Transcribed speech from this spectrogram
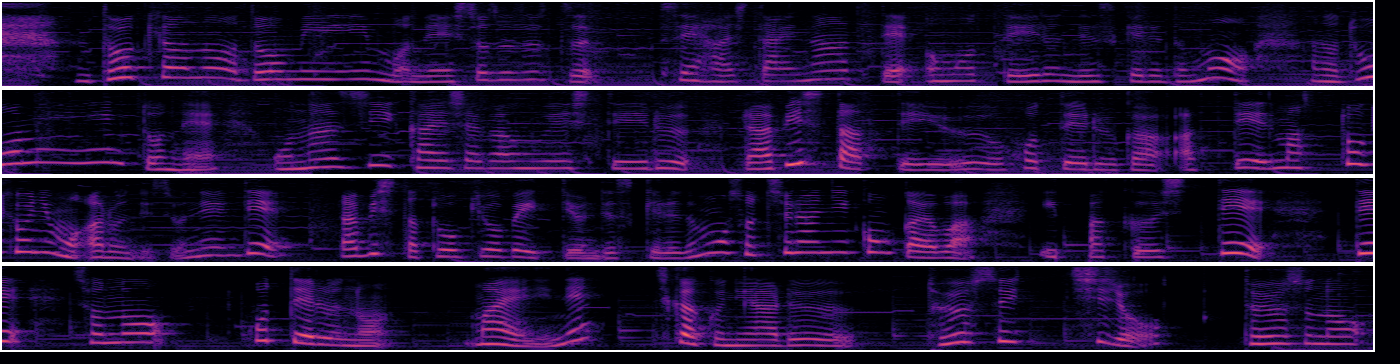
東京の道民院もね一つずつ制覇したいなって思っているんですけれどもあの道民院とね同じ会社が運営しているラビスタっていうホテルがあって、まあ、東京にもあるんですよね。でラビスタ東京ベイっていうんですけれどもそちらに今回は1泊してでそのホテルの前にね近くにある豊洲市場豊洲の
